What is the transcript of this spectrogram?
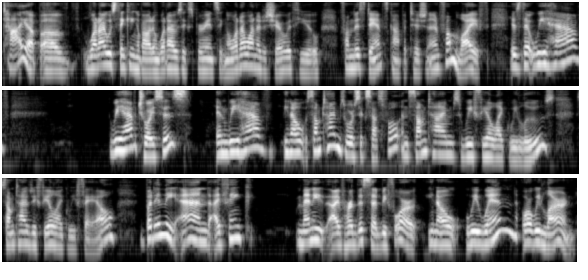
tie up of what I was thinking about and what I was experiencing and what I wanted to share with you from this dance competition and from life is that we have we have choices and we have you know sometimes we're successful and sometimes we feel like we lose sometimes we feel like we fail but in the end i think many i've heard this said before you know we win or we learn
